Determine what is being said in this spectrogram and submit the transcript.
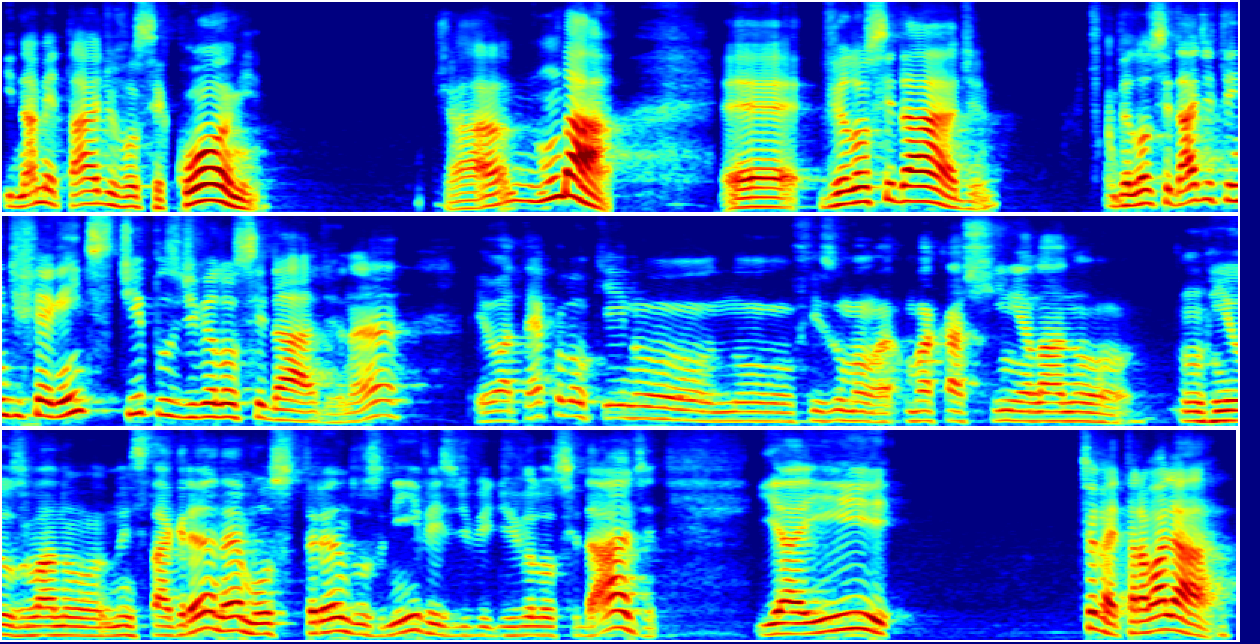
e na metade você come, já não dá. É, velocidade. Velocidade tem diferentes tipos de velocidade, né? Eu até coloquei no. no fiz uma, uma caixinha lá no. Um Rios lá no, no Instagram, né? Mostrando os níveis de, de velocidade. E aí você vai trabalhar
